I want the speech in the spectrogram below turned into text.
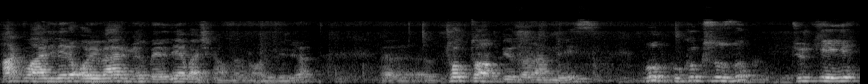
Halk valileri oy vermiyor, belediye başkanlarına oy veriyor. E, Çok tuhaf bir dönemdeyiz. Bu hukuksuzluk Türkiye'yi,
